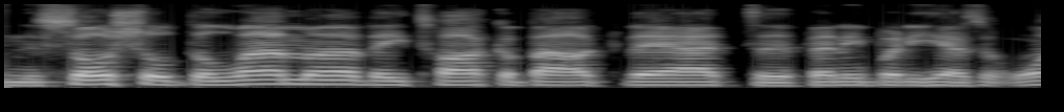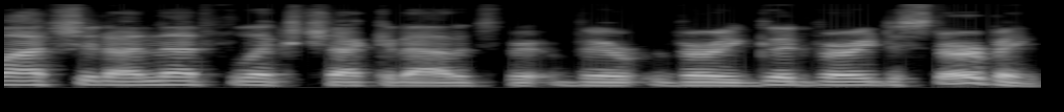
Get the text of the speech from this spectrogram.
in the social dilemma they talk about that. If anybody hasn't watched it on netflix check it out. It's very very, good very disturbing.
